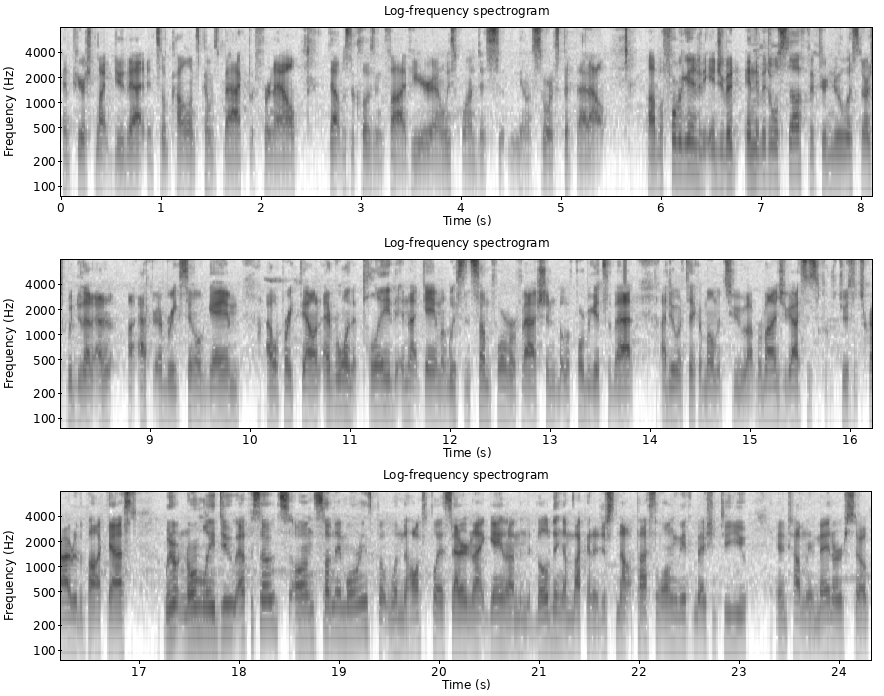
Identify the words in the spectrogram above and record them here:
and Pierce might do that until Collins comes back. But for now, that was the closing five here, and I at least wanted to you know sort of spit that out. Uh, before we get into the individual stuff, if you're new listeners, we do that after every single game. I will break down everyone that played in that game, at least in some form or fashion. But before we get to that, I do want to take a moment to uh, remind you guys to subscribe to the podcast. We don't normally do episodes on Sunday mornings, but when the Hawks play a Saturday night game and I'm in the building, I'm not going to just not pass along the information to you in a timely manner. So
